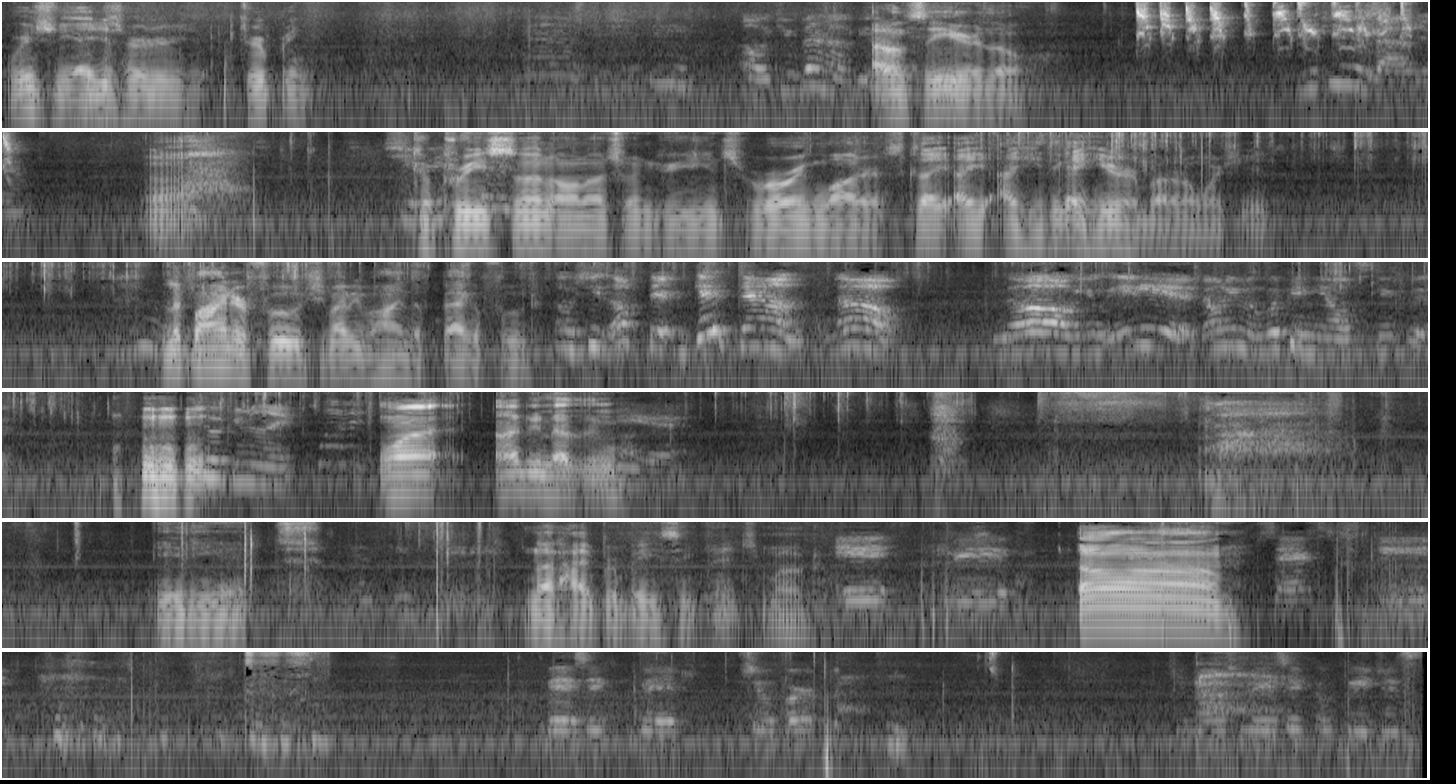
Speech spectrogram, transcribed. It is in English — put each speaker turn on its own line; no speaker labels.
Where is she? I just heard her chirping.
Oh, you better not be.
I don't see her though. Uh, Capri Sun, all natural ingredients, roaring waters. Cause I, I, I think I hear her, but I don't know where she is. Look behind her food. She might be behind the bag of food.
Oh, she's up there. Get down. No. No, you idiot. Don't even look at me all stupid. You look at me like, what?
what? I do nothing.
Yeah.
Idiot.
Idiot.
Not hyper basic bitch mode.
It, crib,
Um.
sex, it. Basic, bitch, super. Basic of bitches.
